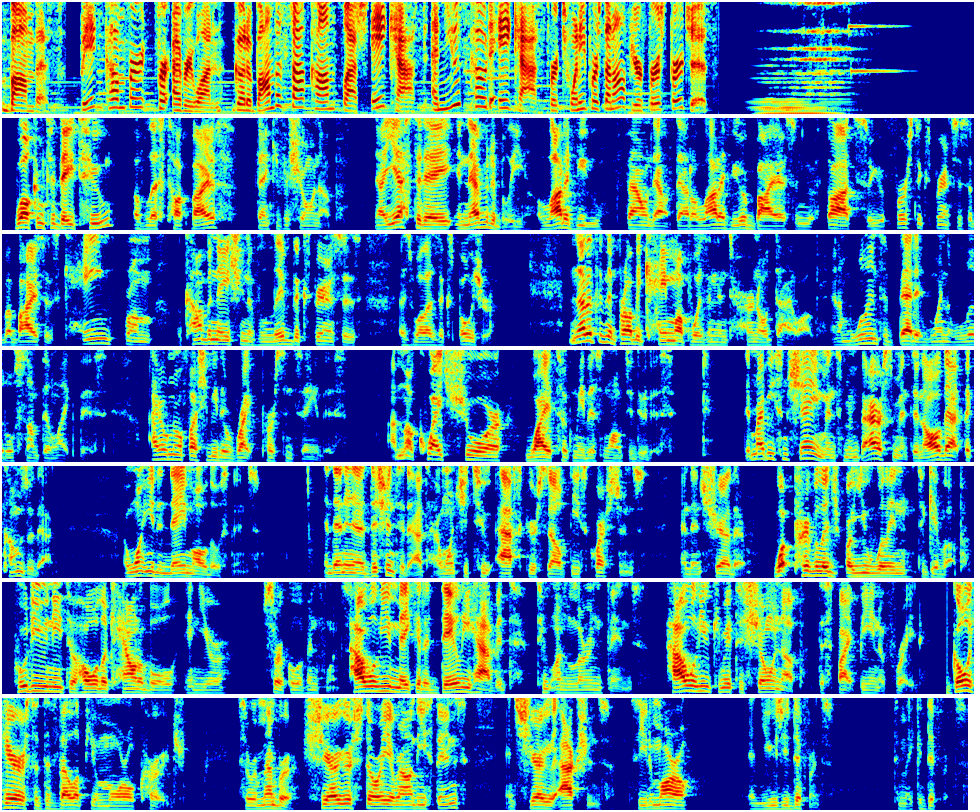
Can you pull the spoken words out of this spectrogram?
Bombas. Big comfort for everyone. Go to bombas.com slash ACAST and use code ACAST for 20% off your first purchase. Welcome to day two of Let's Talk Bias. Thank you for showing up. Now, yesterday, inevitably, a lot of you found out that a lot of your bias and your thoughts or your first experiences about biases came from a combination of lived experiences as well as exposure. Another thing that probably came up was an internal dialogue, and I'm willing to bet it went a little something like this. I don't know if I should be the right person saying this. I'm not quite sure why it took me this long to do this. There might be some shame and some embarrassment and all that that comes with that. I want you to name all those things. And then, in addition to that, I want you to ask yourself these questions and then share them. What privilege are you willing to give up? Who do you need to hold accountable in your circle of influence? How will you make it a daily habit to unlearn things? How will you commit to showing up despite being afraid? The goal here is to develop your moral courage. So remember, share your story around these things and share your actions. See you tomorrow and use your difference to make a difference.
